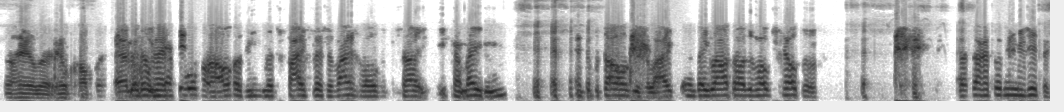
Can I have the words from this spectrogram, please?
Wel heel, heel grappig. En dat een heel verhaal dat hij met vijf flessen wijn geloof ik zei, ik ga meedoen. en toen betaalde hij gelijk. En een week later hadden we ook geld terug. Dat zag het toch niet meer zitten.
